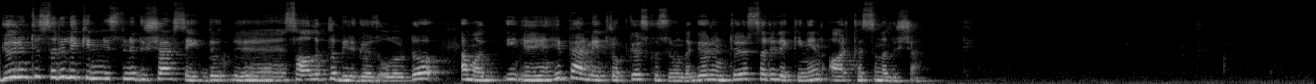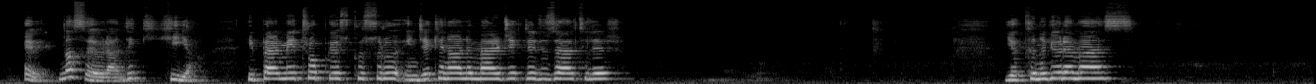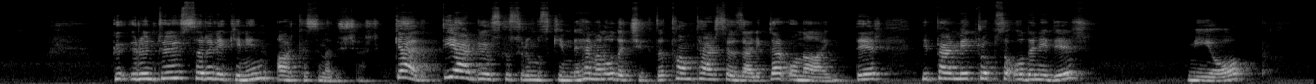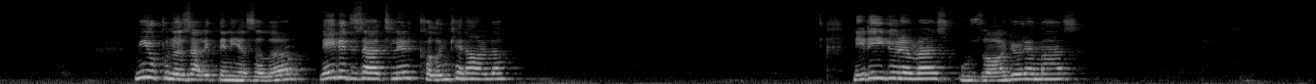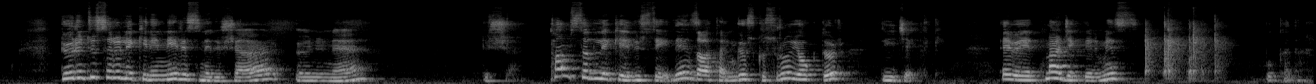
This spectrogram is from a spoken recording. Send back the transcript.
Görüntü sarı lekenin üstüne düşerseydi e, sağlıklı bir göz olurdu. Ama e, hipermetrop göz kusurunda görüntü sarı lekenin arkasına düşer. Evet nasıl öğrendik? HIA. Hipermetrop göz kusuru ince kenarlı mercekle düzeltilir. Yakını göremez. Görüntü sarı lekenin arkasına düşer. Geldik. Diğer göz kusurumuz kimdi? Hemen o da çıktı. Tam tersi özellikler ona aittir. Hipermetropsa o da nedir? Miyop. Miyopun özelliklerini yazalım. Neyle düzeltilir? Kalın kenarlı. Nereyi göremez? Uzağı göremez. Görüntü sarı lekenin neresine düşer? Önüne düşer. Tam sarı lekeye düşseydi zaten göz kusuru yoktur diyecektik. Evet merceklerimiz bu kadar.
